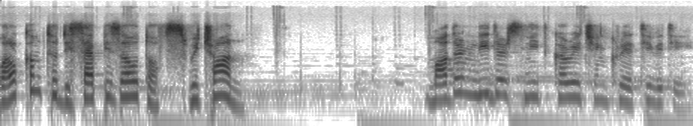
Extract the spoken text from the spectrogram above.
Welcome to this episode of Switch On. Modern leaders need courage and creativity.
